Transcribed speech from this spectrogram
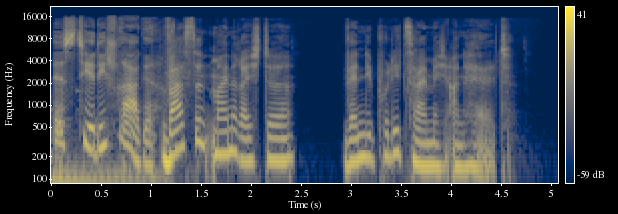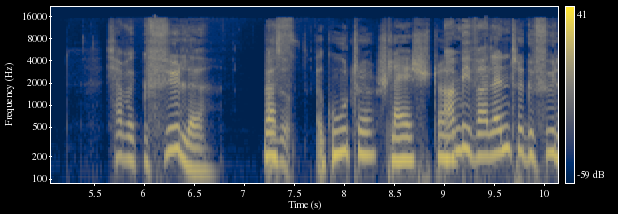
ist hier die Frage. Was sind meine Rechte, wenn die Polizei mich anhält? Ich habe Gefühle. Was also, gute, schlechte? Ambivalente Gefühle.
